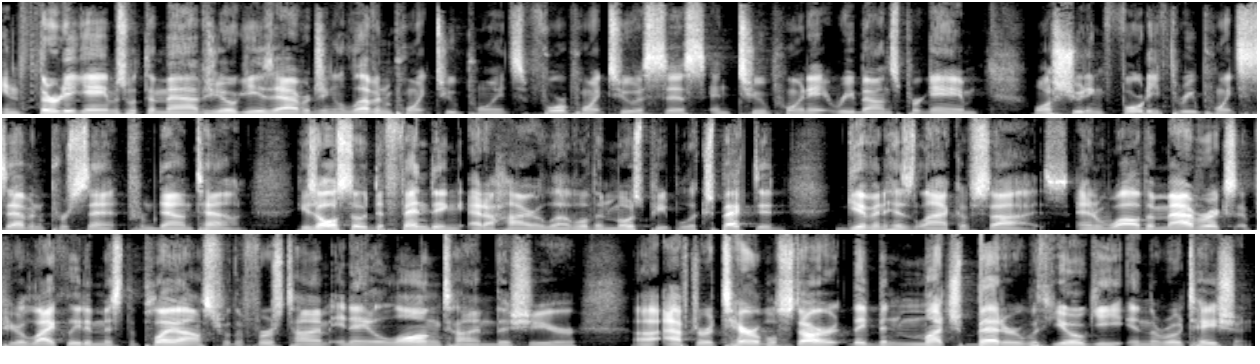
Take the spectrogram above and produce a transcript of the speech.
In 30 games with the Mavs, Yogi is averaging 11.2 points, 4.2 assists, and 2.8 rebounds per game while shooting 43.7% from downtown. He's also defending at a higher level than most people expected, given his lack of size. And while the Mavericks appear likely to miss the playoffs for the first time in a long time this year, uh, after a terrible start, they've been much better with Yogi in the rotation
